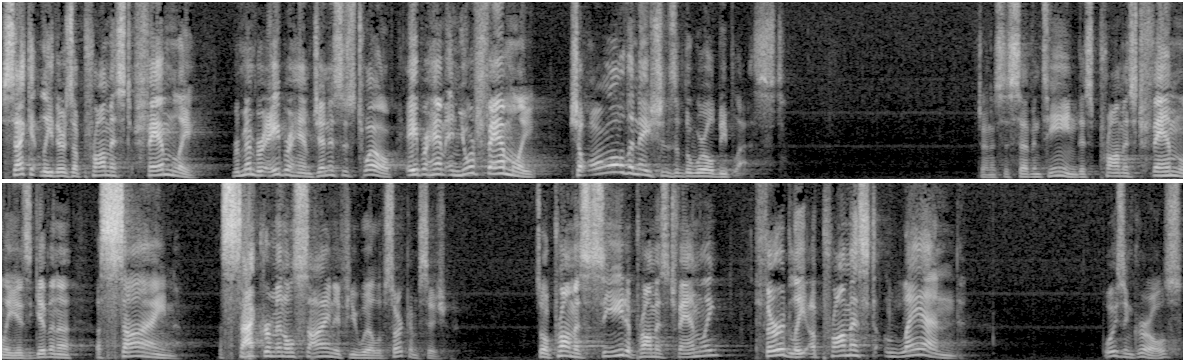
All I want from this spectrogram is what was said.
Secondly, there's a promised family. Remember Abraham, Genesis 12. Abraham, and your family shall all the nations of the world be blessed. Genesis 17, this promised family is given a, a sign, a sacramental sign, if you will, of circumcision. So a promised seed, a promised family. Thirdly, a promised land. Boys and girls,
